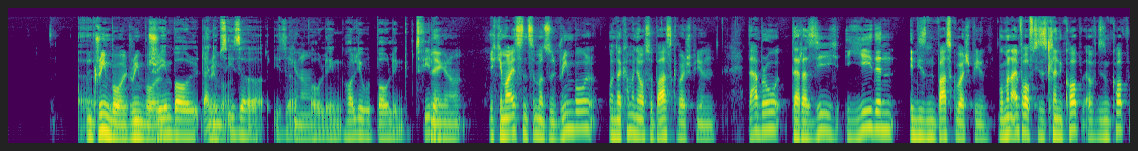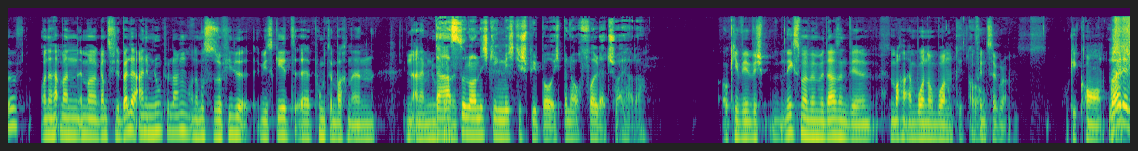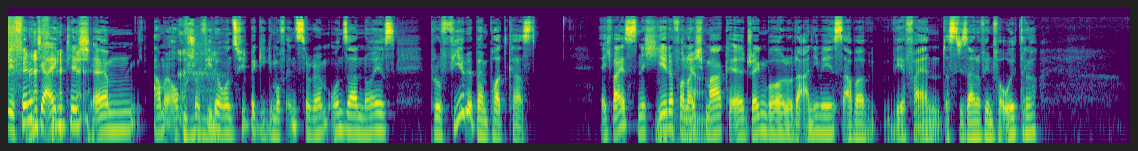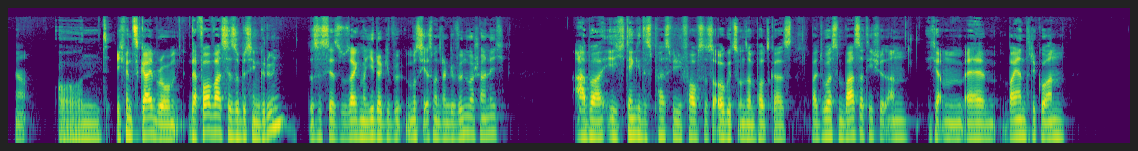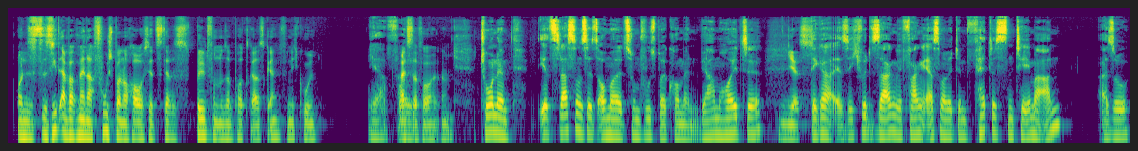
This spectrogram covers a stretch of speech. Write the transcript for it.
Dream Bowl, Dream Bowl. Dream Bowl, dann gibt's Bowl. Isa, Isa Genau. Bowling, Hollywood Bowling, gibt's viele. Nee, genau. Ich gehe meistens immer zu Dream Bowl und da kann man ja auch so Basketball spielen. Da, Bro, da rasiere ich jeden in diesem Basketballspiel, wo man einfach auf dieses kleine Korb, auf diesen Korb wirft und dann hat man immer ganz viele Bälle eine Minute lang und dann musst du so viele, wie es geht, äh, Punkte machen in, in einer Minute. Da hast du noch nicht gegen mich gespielt, Bro. Ich bin auch voll der Tryharder. Okay, wir, wir, nächstes Mal, wenn wir da sind, wir machen ein One-on-One Okay, auf. Instagram. Okay, Korn. Leute, wie findet ihr eigentlich, ähm, haben auch schon viele uns Feedback gegeben auf Instagram, unser neues Profilbild beim Podcast. Ich weiß, nicht jeder von Ja. euch mag äh, Dragon Ball oder Animes, aber wir feiern das Design auf jeden Fall ultra. Ja. Und Ich find's geil, Bro. Davor war es ja so ein bisschen grün. Das ist ja so, sag ich mal, jeder muss sich erstmal dran gewöhnen wahrscheinlich. Aber ich denke, das passt wie die Faust aufs Auge zu unserem Podcast. Weil du hast ein Barca-T-Shirt an, ich habe ein ähm, Bayern-Trikot an. Und es, es sieht einfach mehr nach Fußball noch aus, jetzt das Bild von unserem Podcast, gell? Finde ich cool. ja, voll. Als davor halt, ne? Tone, jetzt lass uns jetzt auch mal zum Fußball kommen. Wir haben heute Yes. Digga, also ich würde sagen, wir fangen erstmal mit dem fettesten Thema an. Also,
